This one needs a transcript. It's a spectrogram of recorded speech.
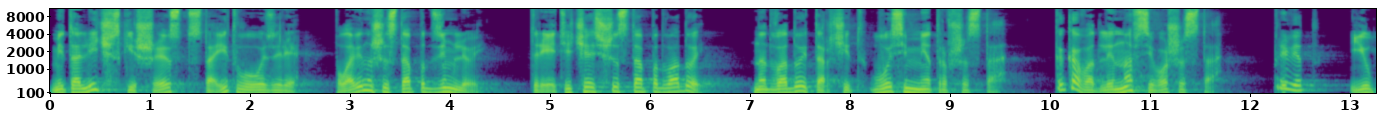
Металлический шест стоит в озере, половина шеста под землей. Третья часть шеста под водой. Над водой торчит 8 метров шеста. Какова длина всего шеста? Привет, Ю.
